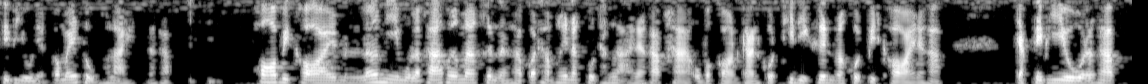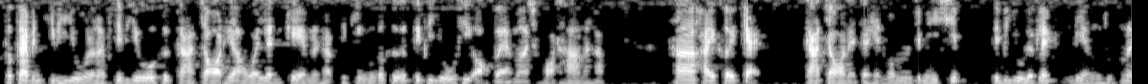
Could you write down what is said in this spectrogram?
CPU เนี่ยก็ไม่สูงเท่าไหร่นะครับ พอบิตคอยน์มันเริ่มมีมูลค่าเพิ่มมากขึ้นนะครับ ก็ทำให้นักขุดทั้งหลายนะครับ หาอุปกรณ์การขุดที่ดีขึ้นมาขุดบิตคอยน์นะครับ จาก CPU นะครับ ก็กลายเป็น GPU นะครับ GPU ก็คือการ์ดจอที่เอาไว้เล่นเกมนะครับจริงๆมันก็คือ CPU ที่ออกแบบมาเฉพาะทางนะครับ ถ้าใครเคยแกะการ์ดจอเนี่ยจะเห็นว่ามันจะมีชิป CPU เล็ก ๆ เรียงอยู่ข้างใน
